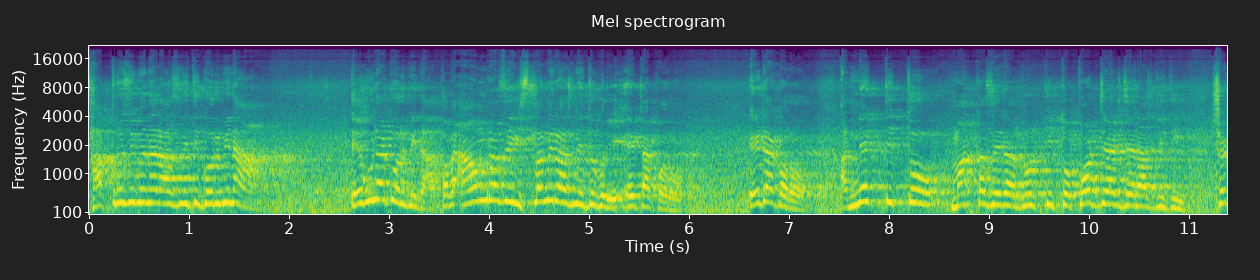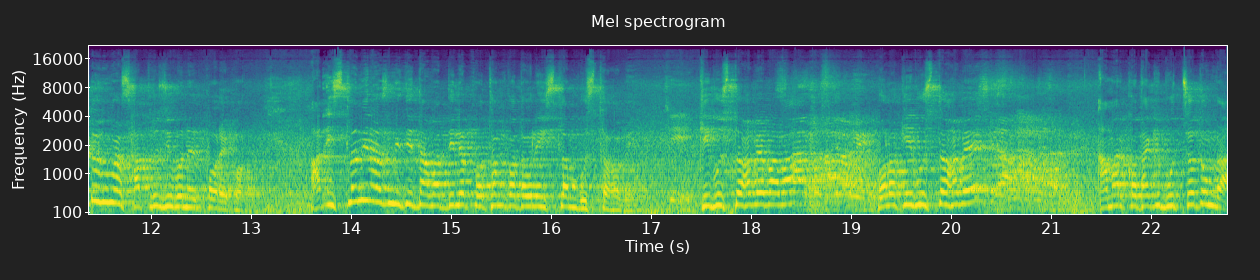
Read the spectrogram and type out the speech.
ছাত্র জীবনে রাজনীতি করবি না, এগুলা করবি না, তবে আমরা যে ইসলামী রাজনীতি করি, এটা করো এটা করো। আর নেতৃত্ব, মার্কাজের নেতৃত্ব পর্যায়ের যে রাজনীতি, সেটা তোমরা ছাত্র জীবনের পরে করো। আর ইসলামী রাজনীতির দাবাত দিলে প্রথম কথা হলো ইসলাম বুঝতে হবে। কি বুঝতে হবে বাবা? বলো কি বুঝতে হবে? আমার কথা কি বুঝছ তোমরা?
